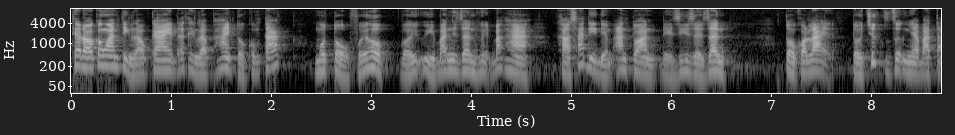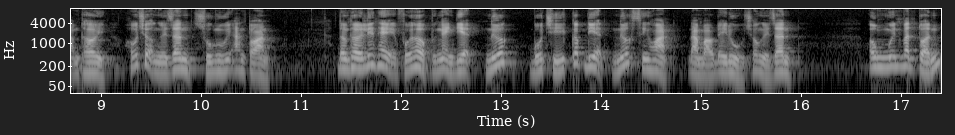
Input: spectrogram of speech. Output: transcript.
Theo đó, Công an tỉnh Lào Cai đã thành lập hai tổ công tác, một tổ phối hợp với Ủy ban nhân dân huyện Bắc Hà khảo sát địa điểm an toàn để di rời dân. Tổ còn lại tổ chức dựng nhà bạt tạm thời, hỗ trợ người dân xuống núi an toàn. Đồng thời liên hệ phối hợp với ngành điện, nước, bố trí cấp điện, nước sinh hoạt đảm bảo đầy đủ cho người dân. Ông Nguyễn Văn Tuấn,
